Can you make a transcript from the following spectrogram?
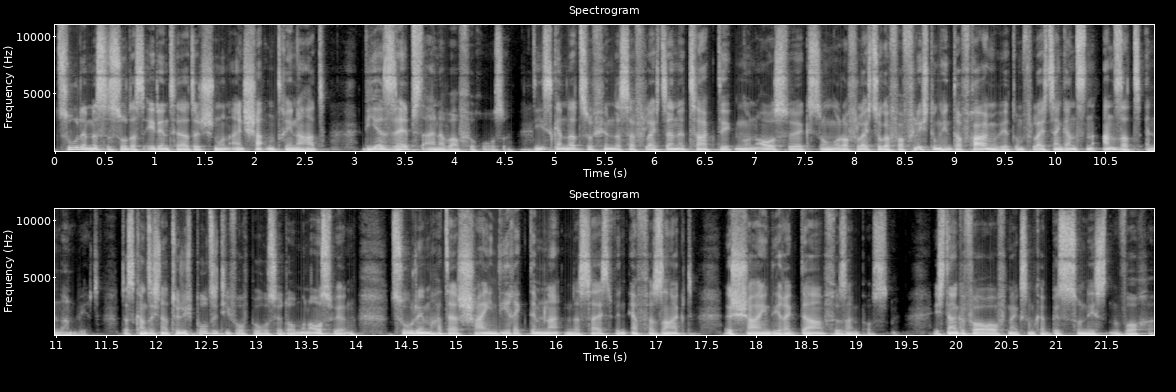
Zudem ist es so, dass Edin Terzic nun einen Schattentrainer hat, wie er selbst einer war für Rose. Dies kann dazu führen, dass er vielleicht seine Taktiken und Auswechslungen oder vielleicht sogar Verpflichtungen hinterfragen wird und vielleicht seinen ganzen Ansatz ändern wird. Das kann sich natürlich positiv auf Borussia Dortmund auswirken. Zudem hat er Schein direkt im Nacken. Das heißt, wenn er versagt, ist Schein direkt da für seinen Posten. Ich danke für eure Aufmerksamkeit. Bis zur nächsten Woche.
